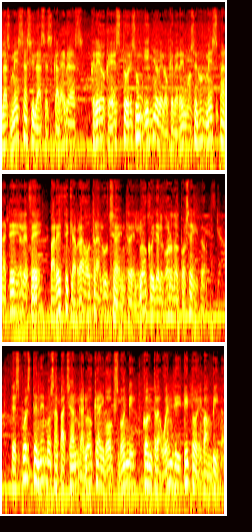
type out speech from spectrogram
las mesas y las escaleras, creo que esto es un guiño de lo que veremos en un mes para TLC, parece que habrá otra lucha entre el loco y el gordo poseído. Después tenemos a Pachanga Loca y Box Bunny, contra Wendy Tito y Bambino.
